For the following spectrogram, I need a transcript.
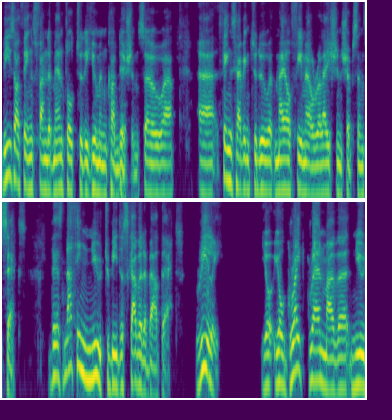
These are things fundamental to the human condition. So, uh, uh, things having to do with male female relationships and sex. There's nothing new to be discovered about that, really. Your, your great grandmother knew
